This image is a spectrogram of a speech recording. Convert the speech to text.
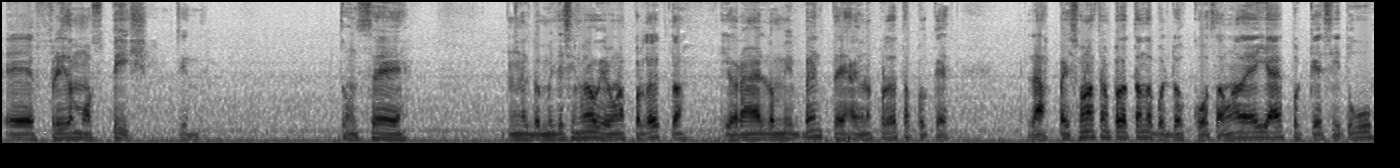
eh, freedom of speech, ¿entiendes? Entonces, en el 2019 hubieron unas protestas y ahora en el 2020 hay unas protestas porque las personas están protestando por dos cosas. Una de ellas es porque si tú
